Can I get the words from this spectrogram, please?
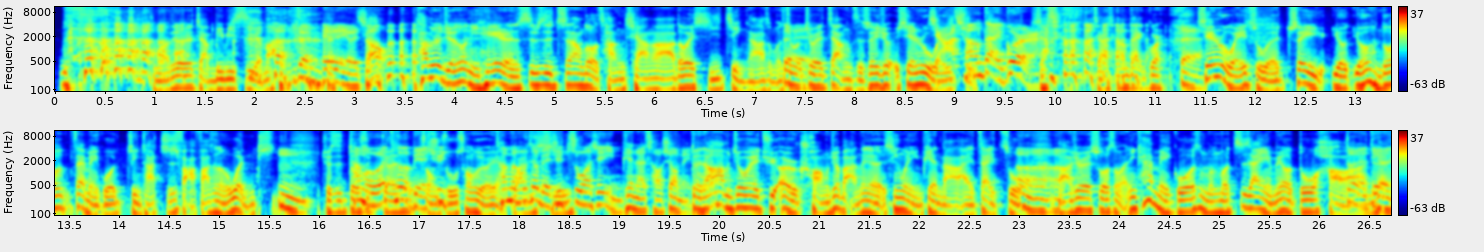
什么就是讲 BBC 的嘛？对，黑人有枪。然后他们就觉得说，你黑人是不是身上都有长枪啊，都会袭警啊，什么就就会这样子，所以就先入为主，夹枪带棍儿，夹枪带棍儿，对，先入为主的。所以有有很多在美国警察执法发生的问题，嗯，就是都是跟种族冲突有点。他们会特别去做那些影片来嘲笑美国，对，然后他们就会去二创，就把那个新闻影片拿来再做，然后就会说什么，你看美国什么什么治安也没有多好啊，你看，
